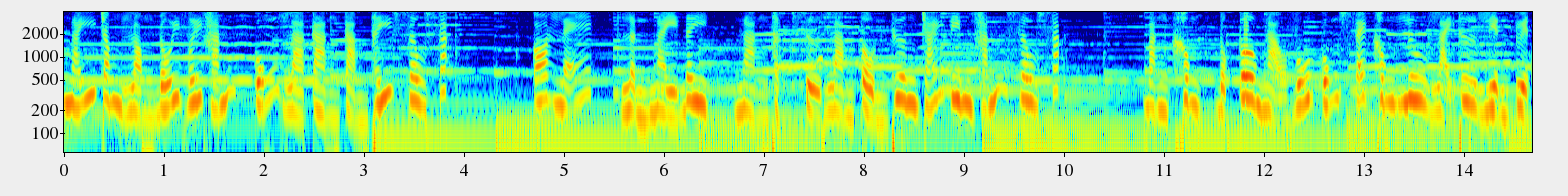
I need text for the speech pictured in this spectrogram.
náy trong lòng đối với hắn cũng là càng cảm thấy sâu sắc. Có lẽ, lần này đây, nàng thật sự làm tổn thương trái tim hắn sâu sắc. Bằng không, độc cơ ngạo vũ cũng sẽ không lưu lại thư liền tuyệt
